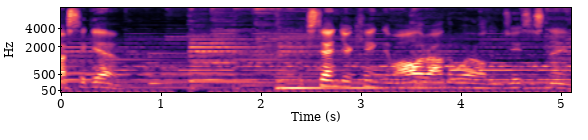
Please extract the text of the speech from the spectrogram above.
us to give. Extend your kingdom all around the world in Jesus' name.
